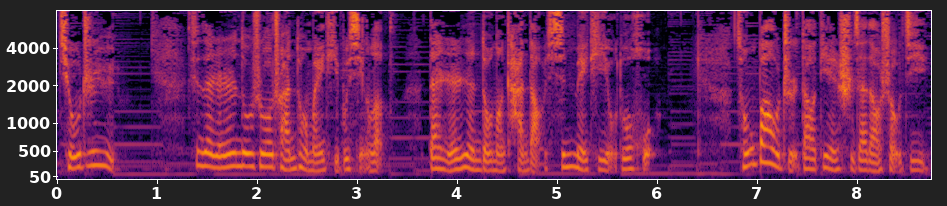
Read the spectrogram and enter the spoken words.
求知欲。现在人人都说传统媒体不行了，但人人都能看到新媒体有多火。从报纸到电视再到手机，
